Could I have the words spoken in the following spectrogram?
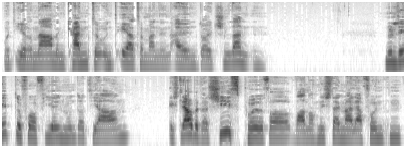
und ihren Namen kannte und ehrte man in allen deutschen Landen. Nun lebte vor vielen hundert Jahren, ich glaube, das Schießpulver war noch nicht einmal erfunden,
